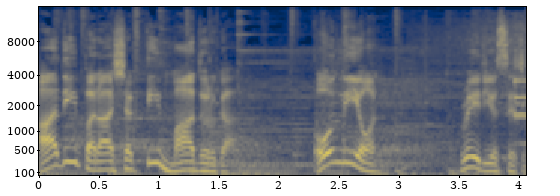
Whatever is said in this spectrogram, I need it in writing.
आदि पराशक्ति माँ Durga. Only on Radio City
